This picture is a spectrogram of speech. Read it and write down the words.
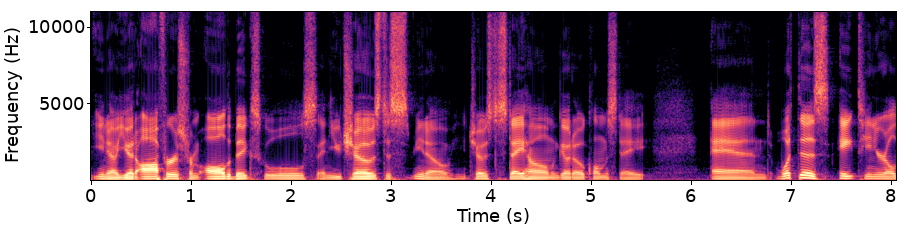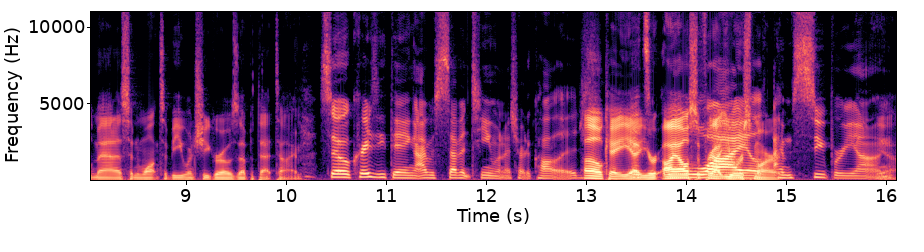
you know, you had offers from all the big schools, and you chose to you know you chose to stay home and go to Oklahoma State. And what does 18 year old Madison want to be when she grows up at that time? So crazy thing, I was 17 when I started college. Oh, okay, yeah. It's You're. I also forgot you were smart. I'm super young. Yeah.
